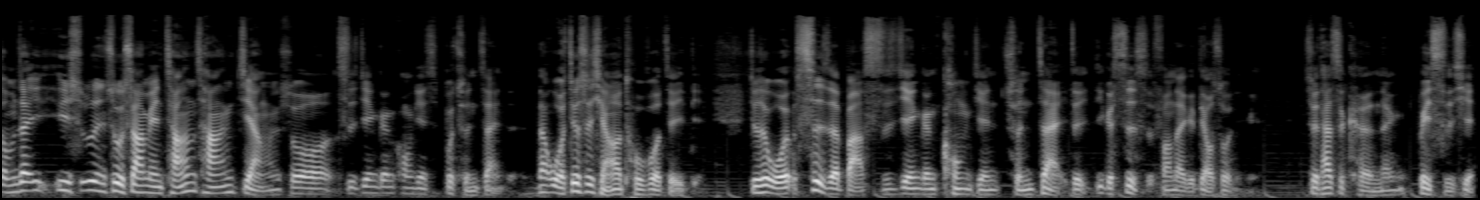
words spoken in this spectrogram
我们在艺术论述上面常常讲说，时间跟空间是不存在的。那我就是想要突破这一点，就是我试着把时间跟空间存在这一个事实放在一个雕塑里面，所以它是可能被实现。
